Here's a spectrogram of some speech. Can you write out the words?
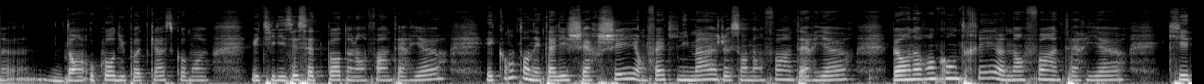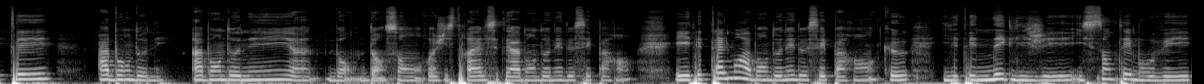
euh, dans, au cours du podcast, comment utiliser cette porte de l'enfant intérieur. Et quand on est allé chercher en fait l'image de son enfant intérieur, ben, on a rencontré un enfant intérieur qui était abandonné, abandonné, euh, bon, dans son registre elle, c'était abandonné de ses parents. Et il était tellement abandonné de ses parents que il était négligé, il se sentait mauvais.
